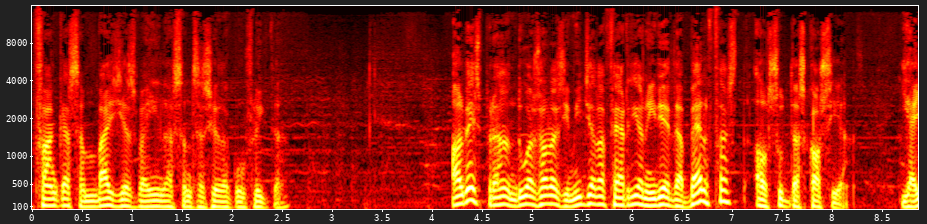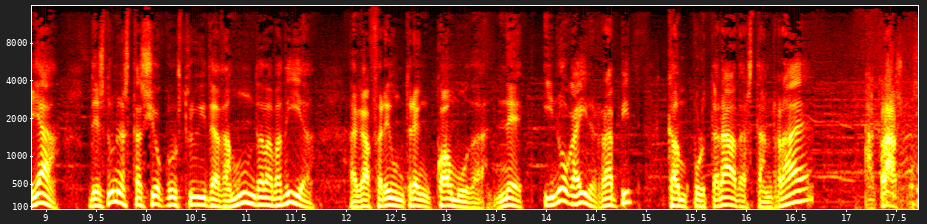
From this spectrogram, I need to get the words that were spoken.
fan que se'n vagi esveint la sensació de conflicte. Al vespre, en dues hores i mitja de ferri, aniré de Belfast al sud d'Escòcia. I allà, des d'una estació construïda damunt de la badia, agafaré un tren còmode, net i no gaire ràpid que em portarà d'Estanrae a Glasgow.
